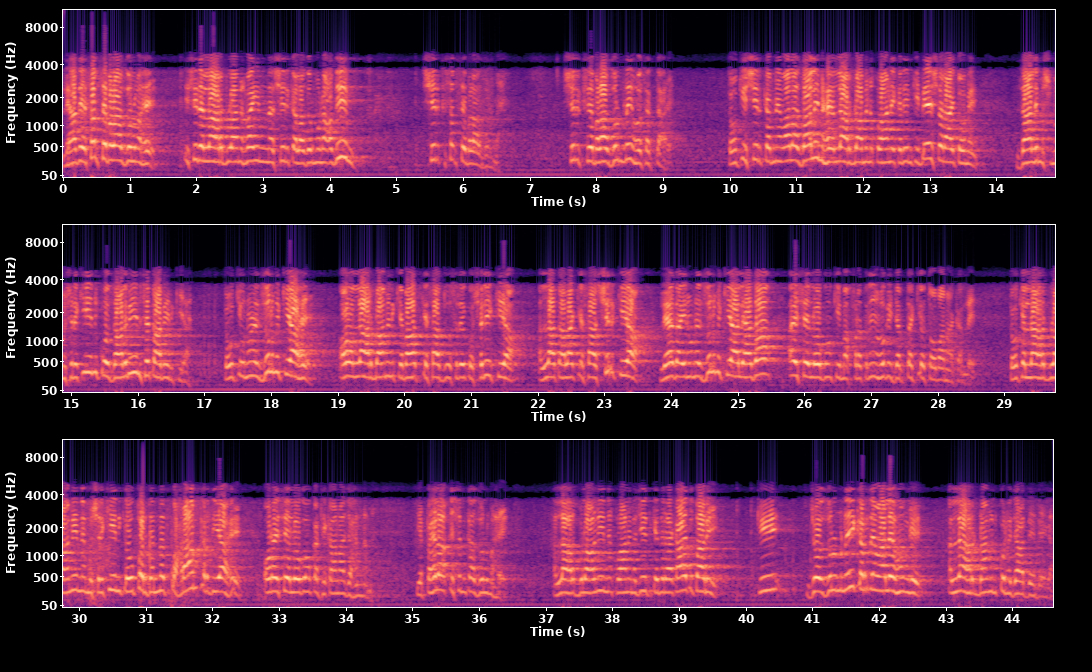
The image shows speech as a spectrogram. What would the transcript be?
لہٰذا سب سے بڑا ظلم ہے۔ اسی لیے اللہ رب العالمین شرک اللہ ظلم العظیم شرک سب سے بڑا ظلم ہے۔ شرک سے بڑا ظلم نہیں ہو سکتا ہے۔ کیونکہ شرک کرنے والا ظالم ہے۔ اللہ رب العالمین قرآن کریم کی بے شرائطوں میں ظالم مشرقین کو ظالمین سے تعبیر کیا ہے۔ کیونکہ انہوں نے ظلم کیا ہے اور اللہ ابامن کے بعد کے ساتھ دوسرے کو شریک کیا، اللہ تعالیٰ کے ساتھ شرک کیا۔ لہذا انہوں نے ظلم کیا، لہذا ایسے لوگوں کی مفرت نہیں ہوگی جب تک کہ وہ توبہ نہ کر لے۔ کیونکہ اللہ رب العامین نے مشرقین کے اوپر جنت کو حرام کر دیا ہے اور ایسے لوگوں کا ٹھکانہ جہنم ہے۔ یہ پہلا قسم کا ظلم ہے۔ اللہ رب العالمین نے قرآن مجید کے اندر عقائد اتاری کہ جو ظلم نہیں کرنے والے ہوں گے، اللہ رب العالمین کو نجات دے دے گا۔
